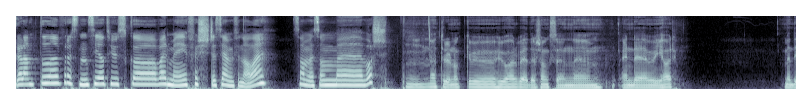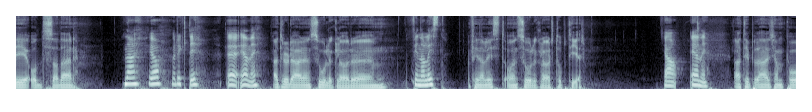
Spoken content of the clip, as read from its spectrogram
Glemte å forresten si at hun skal være med i første semifinale. Samme som eh, vårs. Mm, jeg tror nok hun, hun har bedre sjanse enn en det vi har. Med de oddsa der. Nei, ja, riktig. Eh, enig. Jeg tror det er en soleklar eh, Finalist. finalist og en soleklar topp tier. Ja, enig. Jeg tipper det her kommer på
